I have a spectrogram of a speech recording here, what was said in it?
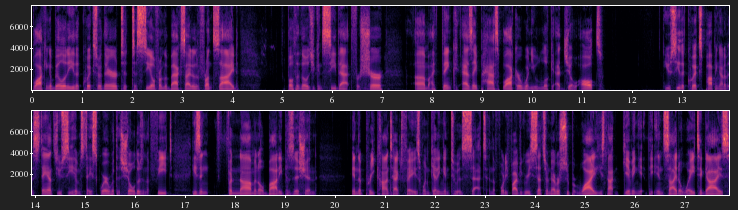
blocking ability. The quicks are there to to seal from the backside of the front side. Both of those, you can see that for sure. Um, I think as a pass blocker, when you look at Joe Alt, you see the quicks popping out of his stance. You see him stay square with his shoulders and the feet. He's in phenomenal body position in the pre-contact phase when getting into his set. And the 45 degree sets are never super wide. He's not giving it the inside away to guys.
